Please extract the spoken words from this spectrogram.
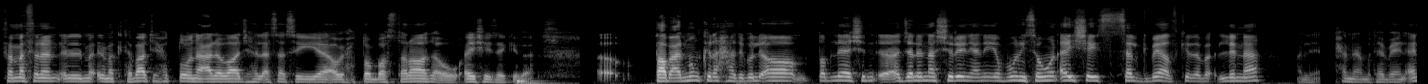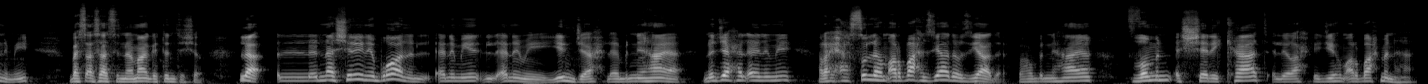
فمثلا الم- المكتبات يحطونه على الواجهه الأساسية أو يحطون بوسترات أو أي شيء زي كذا. آه، طبعا ممكن أحد يقول لي آه طب ليش أجل الناشرين يعني يبون يسوون أي شيء سلق بيض كذا لنا إحنا متابعين انمي بس أساس ان المانجا تنتشر. لا الناشرين يبغون الانمي الانمي ينجح لأن بالنهاية نجح الانمي راح يحصل لهم أرباح زيادة وزيادة. فهم بالنهاية ضمن الشركات اللي راح يجيهم أرباح منها.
